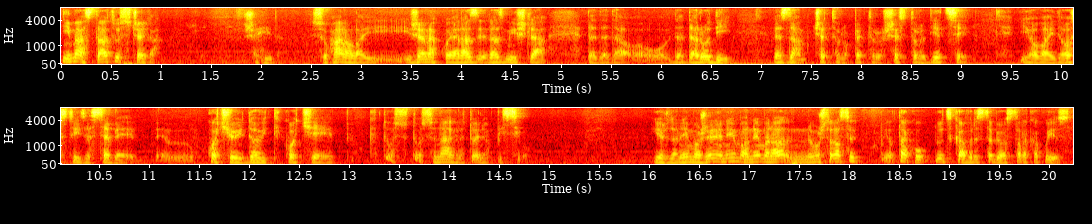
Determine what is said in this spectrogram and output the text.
ima status čega? Šehida. Subhanallah, i žena koja raz, razmišlja da, da, da, da, da rodi, ne znam, četvoro, petoro, šestoro djece i ovaj da ostavi za sebe, ko će joj dobiti, ko će, to su, to su nagrade, to je neopisivo. Jer da nema žene, nema, nema, ne može nastaviti, je tako, ljudska vrsta bi ostala kako jest.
